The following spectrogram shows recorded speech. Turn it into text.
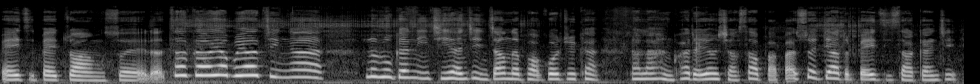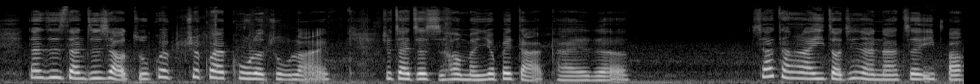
杯子被撞碎了，糟糕，要不要紧啊？露露跟尼奇很紧张的跑过去看，拉拉很快的用小扫把把碎掉的杯子扫干净，但是三只小猪快却快哭了出来。就在这时候，门又被打开了。砂糖阿姨走进来，拿着一包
